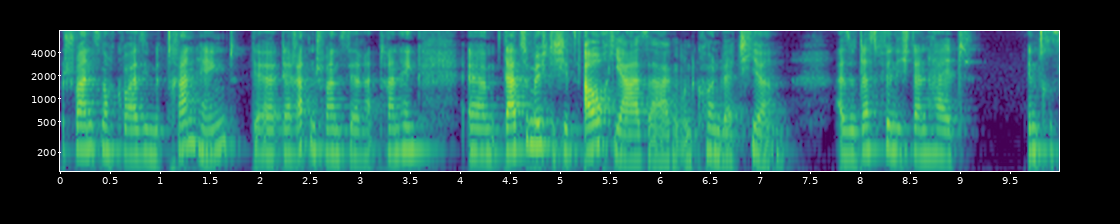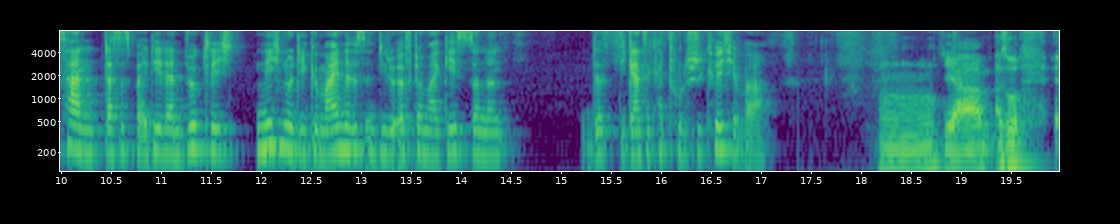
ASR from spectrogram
Schwanz noch quasi mit dranhängt, der, der Rattenschwanz, der dranhängt, ähm, dazu möchte ich jetzt auch Ja sagen und konvertieren. Also das finde ich dann halt interessant, dass es bei dir dann wirklich nicht nur die Gemeinde ist, in die du öfter mal gehst, sondern dass die ganze katholische Kirche war. Hm, ja, also äh,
